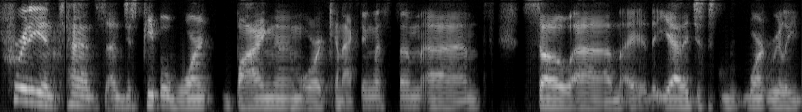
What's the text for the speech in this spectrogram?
pretty intense, and just people weren't buying them or connecting with them. Um, so um, yeah, they just weren't really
